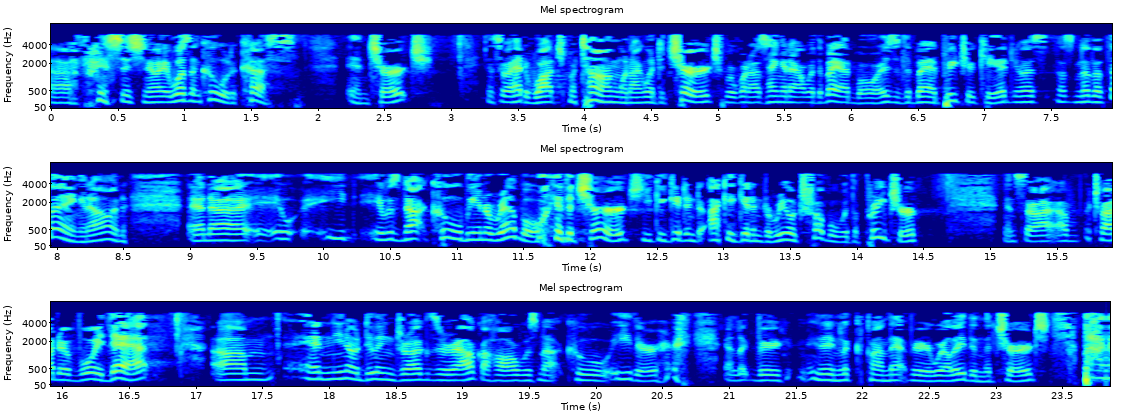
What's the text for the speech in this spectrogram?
Uh, for instance, you know, it wasn't cool to cuss in church. And so I had to watch my tongue when I went to church. But when I was hanging out with the bad boys, the bad preacher kid, you know, that's, that's another thing, you know. And and uh, it, it was not cool being a rebel in the church. You could get into I could get into real trouble with the preacher and so I, I tried to avoid that. Um, and you know, doing drugs or alcohol was not cool either. I looked very, didn't look upon that very well either in the church. But I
